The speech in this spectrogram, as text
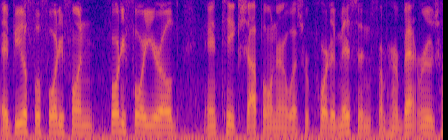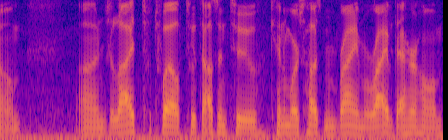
a beautiful 44 year old antique shop owner, was reported missing from her Baton Rouge home. On July 12, 2002, Kinamore's husband Brian arrived at her home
